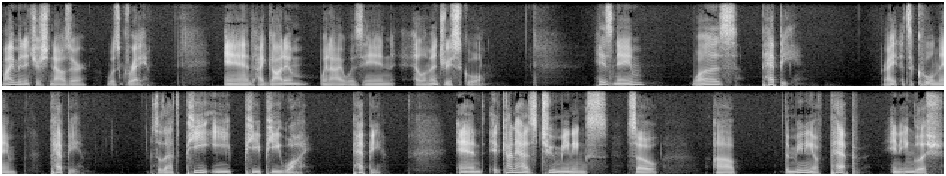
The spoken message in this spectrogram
My miniature schnauzer was gray. And I got him when I was in elementary school. His name was Peppy, right? It's a cool name, Peppy. So that's P E P P Y, Peppy. And it kind of has two meanings. So uh, the meaning of pep in English,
